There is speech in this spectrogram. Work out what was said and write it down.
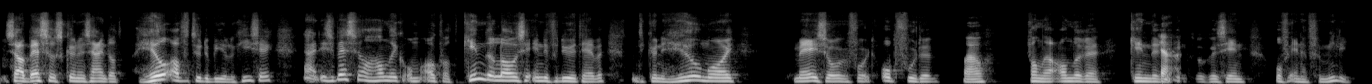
Zou best wel eens kunnen zijn dat heel af en toe de biologie zegt, nou, het is best wel handig om ook wat kinderloze individuen te hebben, want die kunnen heel mooi meezorgen voor het opvoeden wow. van de andere kinderen in zo'n gezin of in een familie.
